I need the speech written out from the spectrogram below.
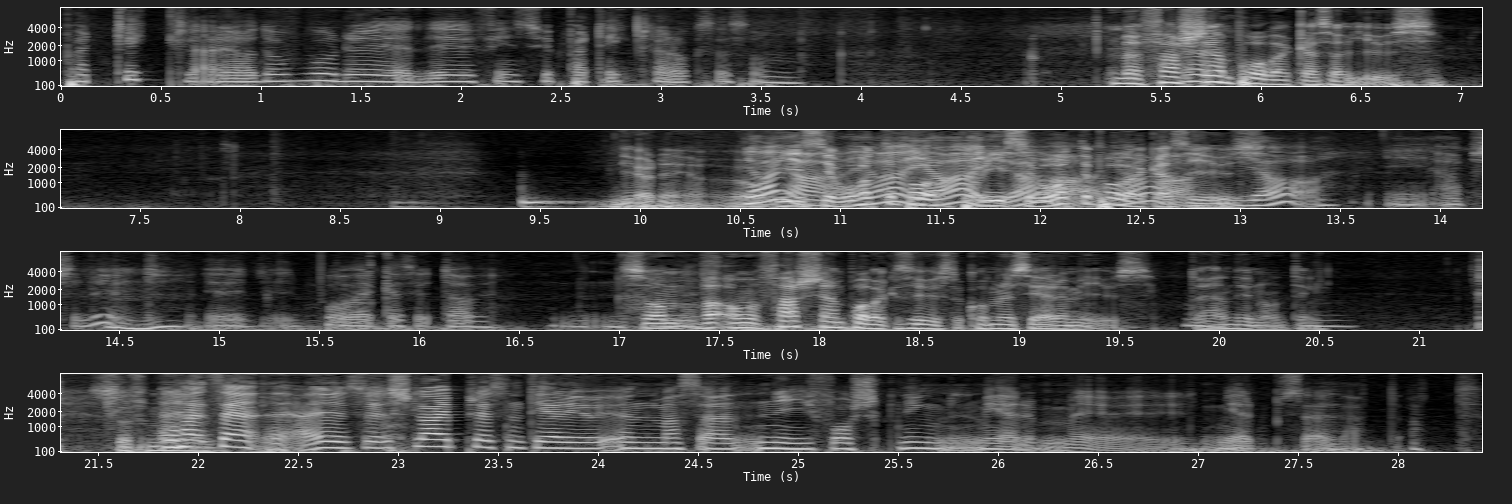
Partiklar, ja då borde det finns ju partiklar också som... Men farsan Ja. påverkas av ljus. Det gör det ju. Och Ja, ja, easy water, ja, på, ja, på ja, water påverkas ja, i ljus. Ja, i, absolut. Eh, det Påverkas utav... Så om, va- om farsan påverkas av ljus, då kommunicerar de med ljus. Då Mm. händer ju någonting. Mm. Så Men här, förmodligen. sen, eh, så Schleip presenterar ju en massa ny forskning mer, mer, mer att, att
